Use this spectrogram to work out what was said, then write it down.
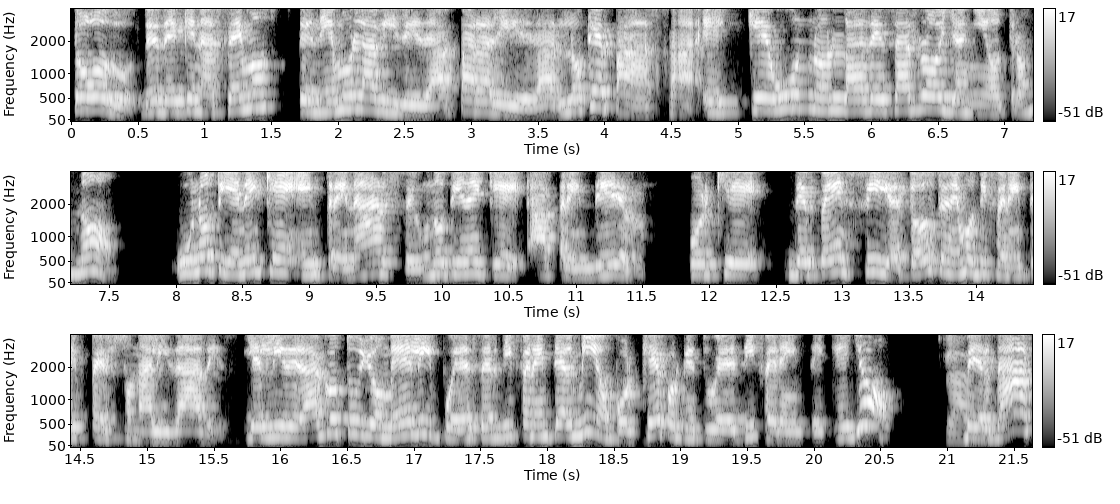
Todo, desde que nacemos tenemos la habilidad para liderar. Lo que pasa es que unos la desarrollan y otros no. Uno tiene que entrenarse, uno tiene que aprender, porque depende, sí, todos tenemos diferentes personalidades y el liderazgo tuyo, Meli, puede ser diferente al mío. ¿Por qué? Porque tú eres diferente que yo. ¿verdad?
